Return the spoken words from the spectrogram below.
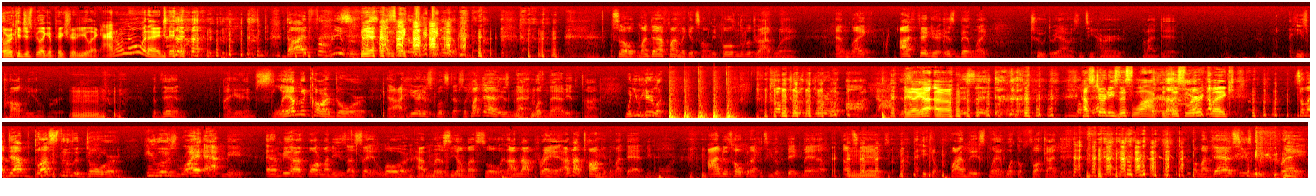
or it could just be like a picture of you. Like, I don't know what I did. Died for reasons. Yeah, That's it's no so my dad finally gets home. He pulls into the driveway, and like I figure it's been like two, three hours since he heard what I did. He's probably over it. Mm-hmm. But then I hear him slam the car door, and I hear his footsteps. Like my dad isn't that wasn't that heavy at the time. When you hear like coming towards the door, you're like, ah, nah. This You're like. This is it. So How sturdy is this lock? Does this work? Like, So my dad busts through the door. He looks right at me. And me, I fall on my knees. I say, Lord, have mercy on my soul. And I'm not praying. I'm not talking to my dad anymore. I'm just hoping I can see the big man up, upstairs. and he can finally explain what the fuck I did. but my dad sees me praying.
